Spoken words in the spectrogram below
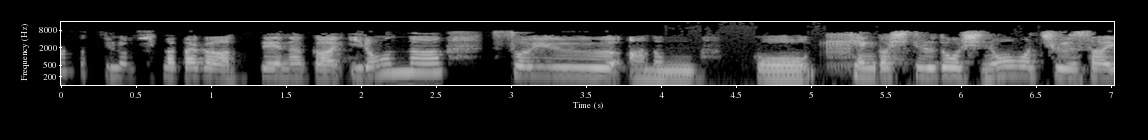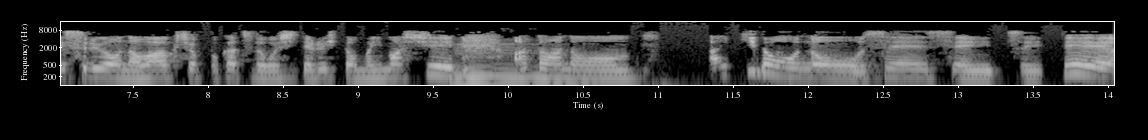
アプの仕方があって、なんかいろんなそういうあのこう、喧嘩してる同士の仲裁するようなワークショップ活動をしてる人もいますし、あとあの、合気道の先生について、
